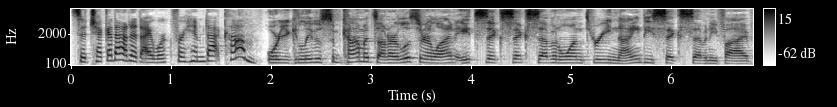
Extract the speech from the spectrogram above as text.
So check it out at iworkforhim.com. Or you can leave us some comments on our listener line, 866 713 9675.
